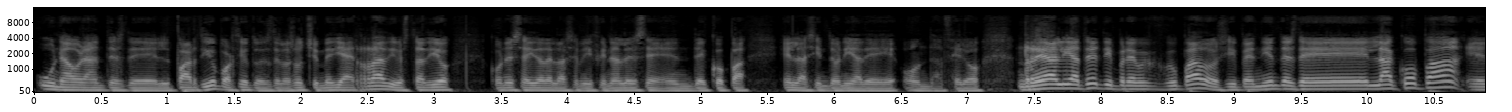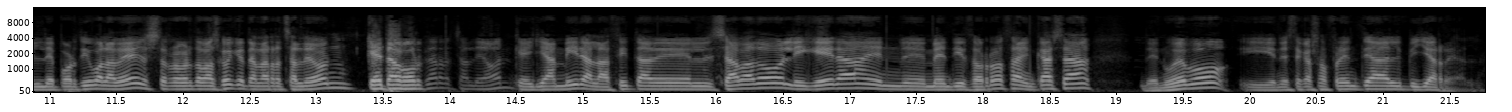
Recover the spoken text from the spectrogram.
una hora antes del partido. Por cierto, desde las ocho y media, Radio Estadio con esa ida de las semifinales de Copa en la sintonía de Onda Cero. Real y Atleti preocupados y pendientes de la Copa. El Deportivo a la vez, Roberto Vascoy, ¿qué tal la Rachaldeón? ¿Qué tal Gorka Rachaldeón? Que ya mira la cita del sábado, Liguera en eh, Mendizorroza en casa, de nuevo, y en este caso frente al Villarreal.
